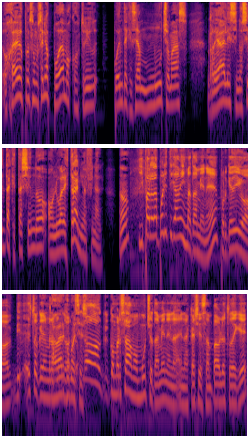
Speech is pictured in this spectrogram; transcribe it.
Ojalá en los próximos años podamos construir puentes que sean mucho más reales y no sientas que estás yendo a un lugar extraño al final, ¿no? Y para la política misma también, ¿eh? Porque digo, esto que... A ver, ¿cómo es eso? No, que conversábamos mucho también en, la- en las calles de San Pablo, esto de que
